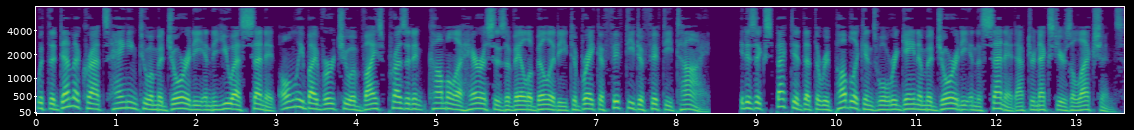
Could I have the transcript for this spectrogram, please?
With the Democrats hanging to a majority in the U.S. Senate only by virtue of Vice President Kamala Harris's availability to break a 50-50 tie, it is expected that the Republicans will regain a majority in the Senate after next year's elections.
